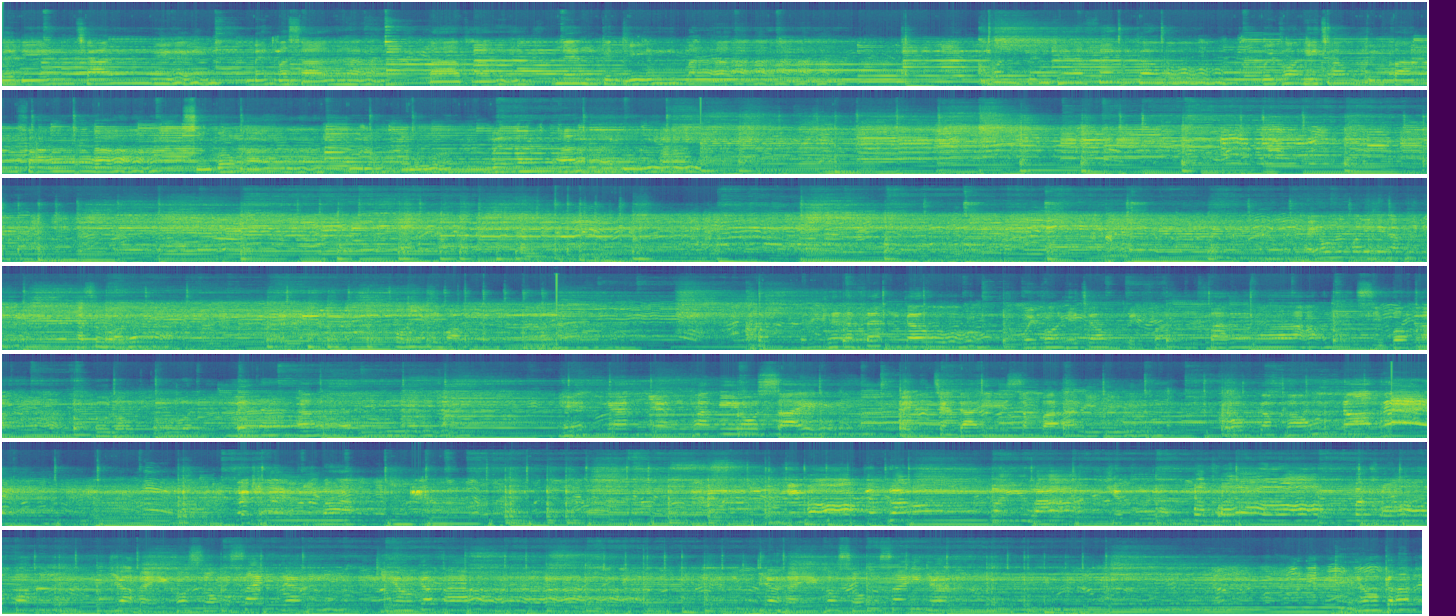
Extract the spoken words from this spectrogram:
คยดีฉันแม้นมาสาตาพังเล่นเป็นทีมา คนเป็นแค่แฟนเก่าอวยพรให้เจ้าเป็นฝังฟ้าสิบ่มาผู้รบกวนเวลาดี สวเด้อโอ้ยยังไม่บอกเป็นแค่แฟนเก่าอวยพรให้เจ้าเป็นฝันฟ้าสิบ่มาผู้รบกวนเวลาดีเหตุงานยังพักอยู่ใสเป็นจังใดสบายดีคบกับเขาน้องเอ้ เ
